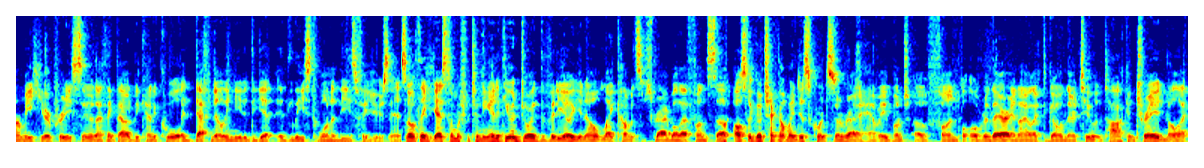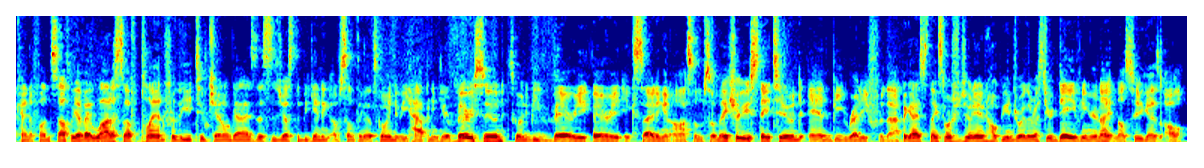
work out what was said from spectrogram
army here pretty soon. I think that would be kind of cool. I definitely needed to get at least one of these figures in. So thank you guys so much for tuning in. If you enjoyed the video, you know, like, comment, subscribe, all that fun stuff. Also go check out my Discord server. I have a bunch of fun over there and I like to go in there too and talk and trade and all that kind of fun stuff. We have a lot of stuff planned for the YouTube channel, guys. This is just the beginning of something that's going to be happening here very soon. It's going to be very, very exciting and awesome. So make sure you stay tuned and be ready for that. But guys, thanks so much for tuning in. Hope you enjoy the rest of your day, evening, or night, and I'll see you guys all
